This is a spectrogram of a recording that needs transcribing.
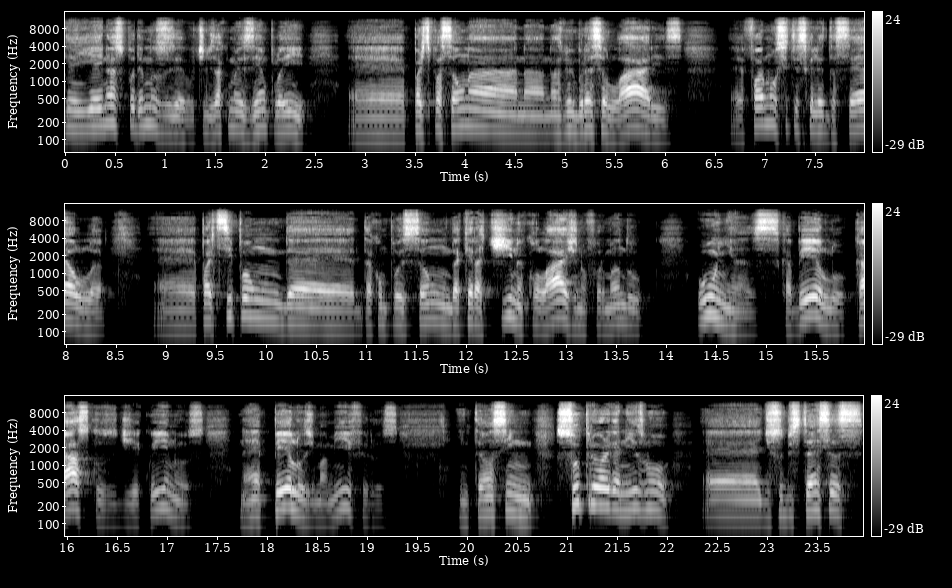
E aí nós podemos eh, utilizar como exemplo aí, é, participação na, na, nas membranas celulares, é, formam o citoesqueleto da célula, é, participam de, da composição da queratina, colágeno, formando unhas, cabelo, cascos de equinos, né, pelos de mamíferos. Então, assim, supre o organismo é, de substâncias,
